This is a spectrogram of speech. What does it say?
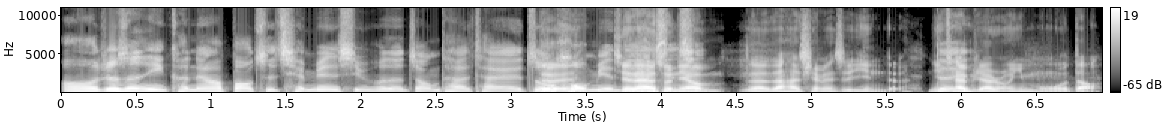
哦，就是你可能要保持前面兴奋的状态，才来做对，后面。简单来说，你要呃让它前面是硬的，你对才比较容易摸到。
